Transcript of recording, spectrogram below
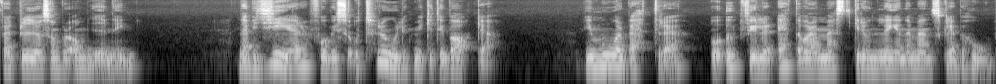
för att bry oss om vår omgivning. När vi ger får vi så otroligt mycket tillbaka. Vi mår bättre och uppfyller ett av våra mest grundläggande mänskliga behov.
